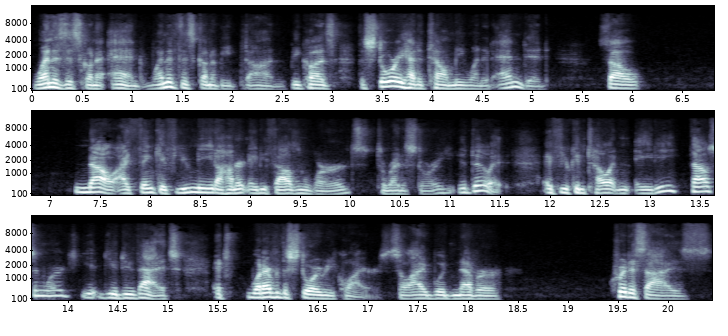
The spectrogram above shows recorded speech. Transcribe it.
When is this going to end? When is this going to be done? Because the story had to tell me when it ended. So, no, I think if you need 180,000 words to write a story, you do it. If you can tell it in 80,000 words, you, you do that. It's it's whatever the story requires. So I would never criticize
